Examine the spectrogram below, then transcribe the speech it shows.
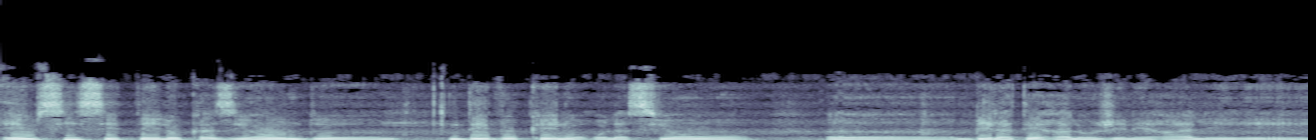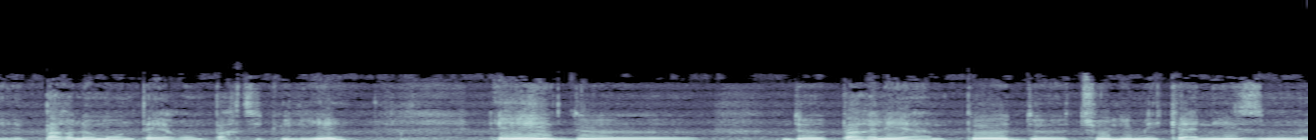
Et aussi, c'était l'occasion d'évoquer nos relations euh, bilatérales en général et parlementaires en particulier, et de, de parler un peu de tous les mécanismes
